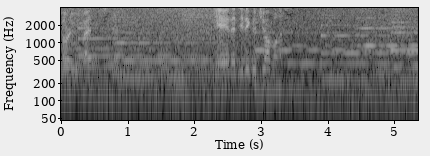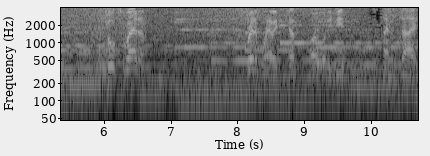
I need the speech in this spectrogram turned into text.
Sorry, we both missed out. Yeah, they did a good job on us. I talked to Adam. It's incredible how he can justify what he did. It's the same with Dave.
